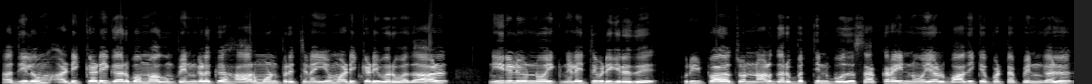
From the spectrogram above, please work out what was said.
அதிலும் அடிக்கடி கர்ப்பமாகும் பெண்களுக்கு ஹார்மோன் பிரச்சனையும் அடிக்கடி வருவதால் நீரிழிவு நோய் நிலைத்து விடுகிறது. குறிப்பாக சொன்னால் கர்ப்பத்தின் போது சர்க்கரை நோயால் பாதிக்கப்பட்ட பெண்கள்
